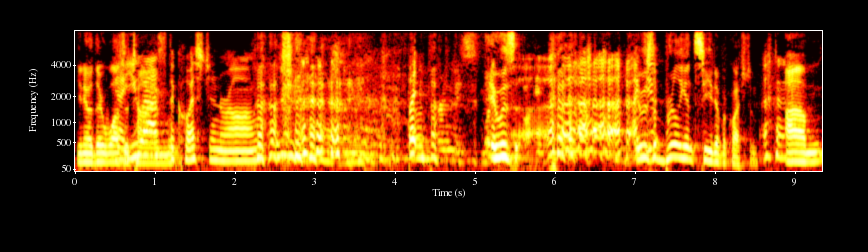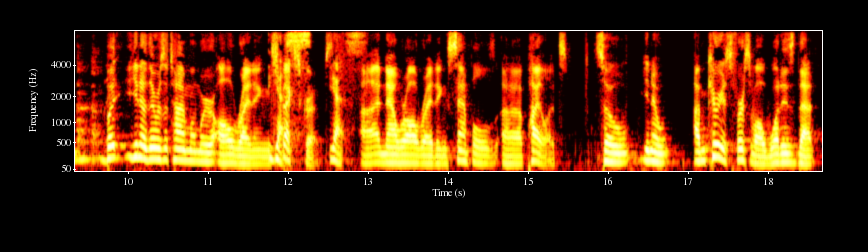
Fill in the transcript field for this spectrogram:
you know there was yeah, a you time asked the question wrong. But it was it was a brilliant seed of a question. Um, but you know there was a time when we were all writing spec scripts. Yes. uh, and now we're all writing sample uh, pilots. So you know I'm curious. First of all, what is that?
